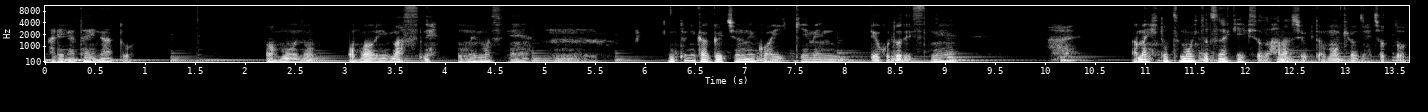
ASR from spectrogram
ありがたいなと思うの、思いますね。思いますね。うん。とにかくうちの猫はイケメンってことですね。はい。あ、まあ、一つもう一つだけエピソード話しておくと、もう今日ね、ちょっと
